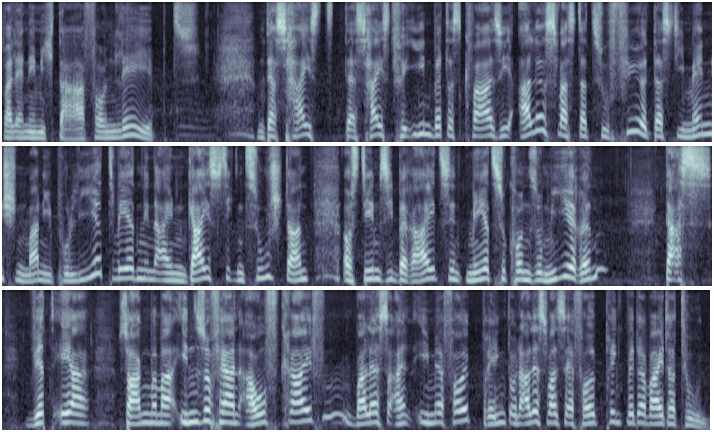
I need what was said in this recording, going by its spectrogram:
weil er nämlich davon lebt. Und das heißt, das heißt, für ihn wird das quasi alles, was dazu führt, dass die Menschen manipuliert werden in einen geistigen Zustand, aus dem sie bereit sind, mehr zu konsumieren, das wird er, sagen wir mal, insofern aufgreifen, weil es ihm Erfolg bringt und alles, was Erfolg bringt, wird er weiter tun.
